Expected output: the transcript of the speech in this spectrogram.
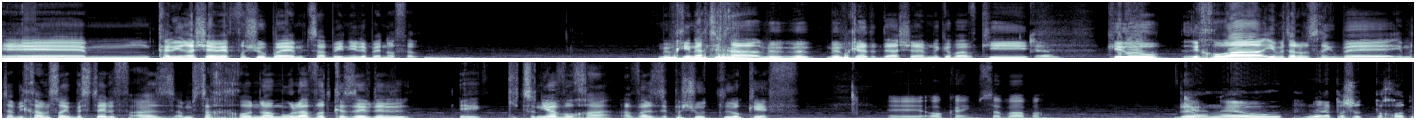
אמ, כנראה שהם איפשהו באמצע ביני לבין עופר. מבחינת. מבחינת הדעה שלהם לגביו, כי כן. כאילו, לכאורה, אם אתה לא משחק ב... אם אתה בכלל משחק בסטלף, אז המשחק האחרון לא אמור לעבוד כזה הבדל אה, קיצוני עבורך, אבל זה פשוט לא כיף. אה, אוקיי, סבבה. זהו. כן, אה, הוא נראה פשוט פחות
